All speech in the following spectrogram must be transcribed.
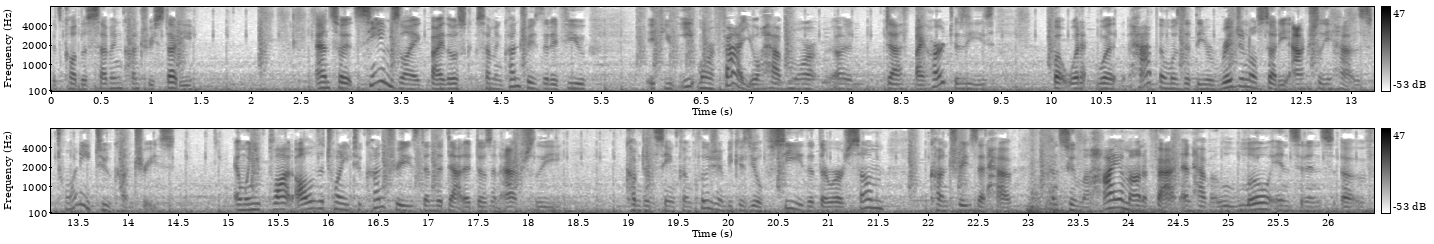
It's called the seven country study. And so it seems like by those seven countries that if you if you eat more fat, you'll have more uh, death by heart disease. But what what happened was that the original study actually has 22 countries. And when you plot all of the 22 countries, then the data doesn't actually come to the same conclusion because you'll see that there are some countries that have consume a high amount of fat and have a low incidence of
